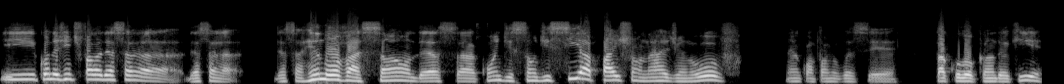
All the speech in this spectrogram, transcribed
E quando a gente fala dessa, dessa, dessa renovação, dessa condição de se apaixonar de novo, né, conforme você está colocando aqui,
